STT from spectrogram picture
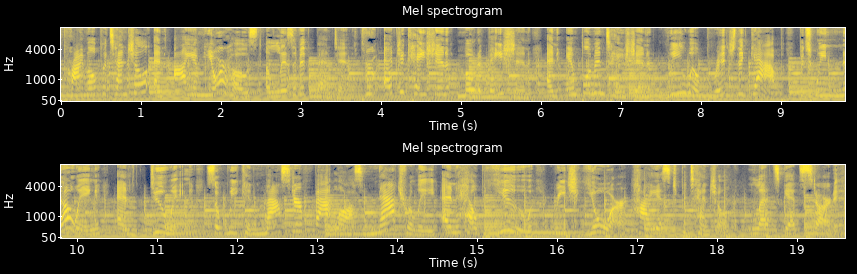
Primal Potential, and I am your host, Elizabeth Benton. Through education, motivation, and implementation, we will bridge the gap between knowing and doing so we can master fat loss naturally and help you reach your highest potential. Let's get started.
